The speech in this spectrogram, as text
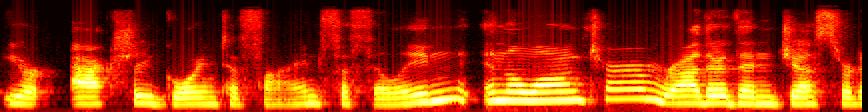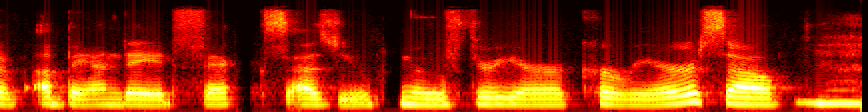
you're actually going to find fulfilling in the long term rather than just sort of a band-aid fix as you move through your career so yeah.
